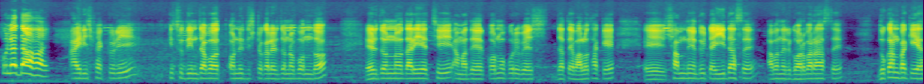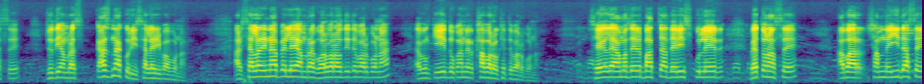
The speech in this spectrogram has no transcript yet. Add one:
খুলে দেওয়া হয়। আইরিশ ফ্যাক্টরি কিছুদিন যাবৎ অনির্দিষ্টকালের জন্য বন্ধ। এর জন্য দাঁড়িয়েছি আমাদের কর্মপরিবেশ যাতে ভালো থাকে। এই সামনে দুইটা ঈদ আছে, আমাদের ঘর ভাড়া আছে, দোকান বাকি আছে। যদি আমরা কাজ না করি, স্যালারি পাবো না। আর স্যালারি না পেলে আমরা ঘর ভাড়াও দিতে পারব না এবং কি দোকানের খাবারও খেতে পারব না। সেগুলো আমাদের বাচ্চাদের স্কুলের বেতন আছে, আবার সামনে ঈদ আছে,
